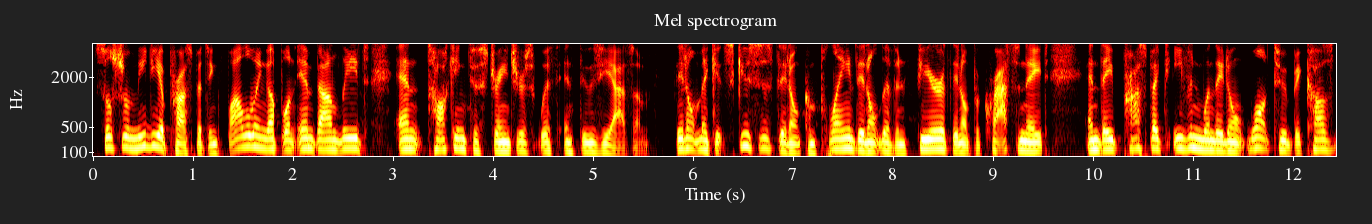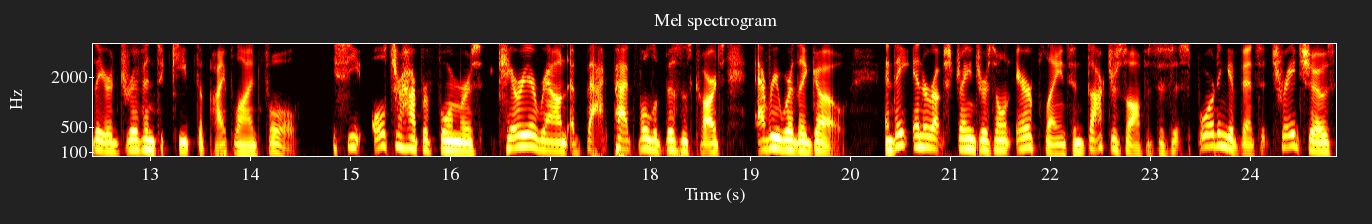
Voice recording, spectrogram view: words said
social media prospecting, following up on inbound leads, and talking to strangers with enthusiasm. They don't make excuses, they don't complain, they don't live in fear, they don't procrastinate, and they prospect even when they don't want to because they are driven to keep the pipeline full. You see, ultra high performers carry around a backpack full of business cards everywhere they go and they interrupt strangers on airplanes in doctor's offices, at sporting events, at trade shows,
